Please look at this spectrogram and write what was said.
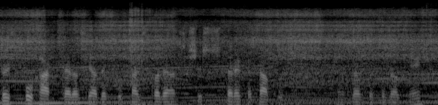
To jest puchar teraz, jadę puchar składający się z czterech etapów. Najprawdopodobniej.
